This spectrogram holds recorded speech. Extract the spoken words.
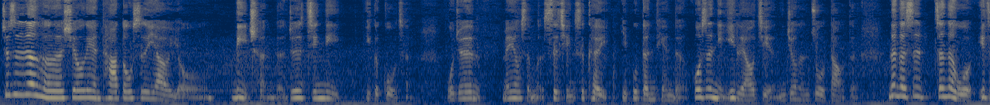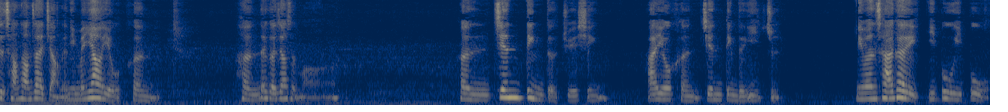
就是任何的修炼，它都是要有。历程的，就是经历一个过程。我觉得没有什么事情是可以一步登天的，或是你一了解你就能做到的。那个是真的，我一直常常在讲的。你们要有很很那个叫什么，很坚定的决心，还有很坚定的意志，你们才可以一步一步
